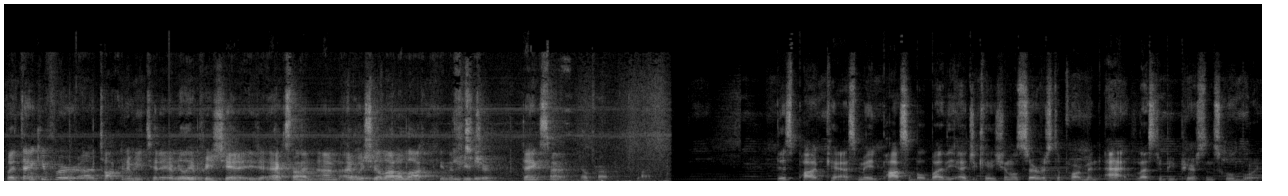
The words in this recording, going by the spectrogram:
But thank you for uh, talking to me today. I really appreciate it. You're excellent. problem. Um, I wish you a lot of luck in the You too. future. Thanks, man. No problem. Bye. This podcast made possible by the Educational Service Department at Lester B. Pearson School Board.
